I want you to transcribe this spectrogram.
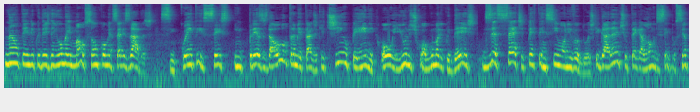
não tem liquidez nenhuma e mal são comercializadas. 56 empresas da outra metade que tinham PN ou unit com alguma liquidez, 17 pertenciam ao nível 2, que garante o tag along de 100%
